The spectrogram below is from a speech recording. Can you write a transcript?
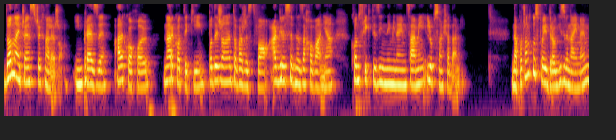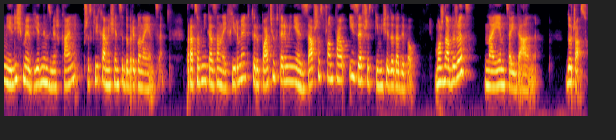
Do najczęstszych należą imprezy, alkohol, narkotyki, podejrzane towarzystwo, agresywne zachowania, konflikty z innymi najemcami lub sąsiadami. Na początku swojej drogi z wynajmem mieliśmy w jednym z mieszkań przez kilka miesięcy dobrego najemcę. Pracownika znanej firmy, który płacił w terminie, zawsze sprzątał i ze wszystkimi się dogadywał. Można by rzec, najemca idealny. Do czasu.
